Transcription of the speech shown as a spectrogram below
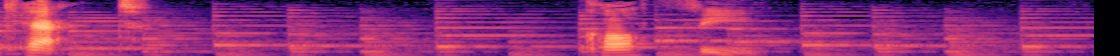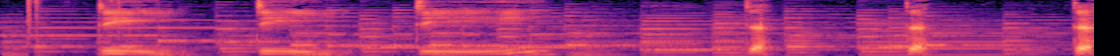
cat。Coffee d d d d d d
